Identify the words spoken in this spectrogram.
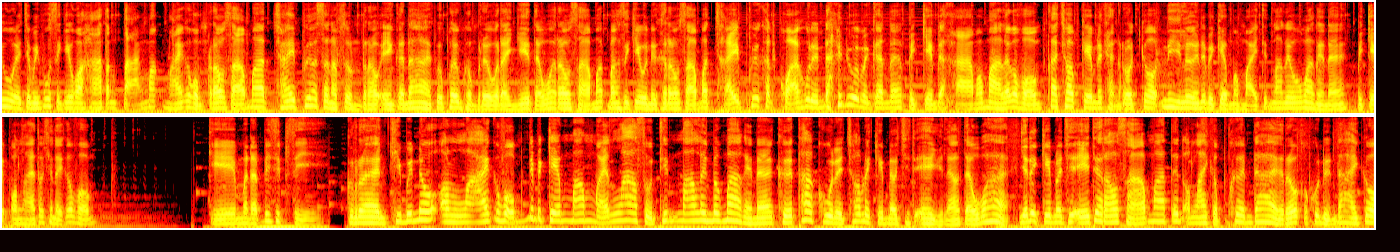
ด้วย จะมีพวกสกิลอาหาต่างๆ มากมายก็ผมเราสามารถใช้เพื่อสนับสนุนเราเองก็ได้เพื่อเพิ่มความเร็วอะไรอย่างงี้แต่ว่าเราสามารถบางสกิลเนี่ยคือเราสามารถใช้เพื่อขัดขวางคนอื่นได้ด้วยเหมือนกันนะเป็นเกมที่หามากๆแล้วก็ผมถ้าชอบเกมในแข่งรถก็นี่เลยได้ไปเกมมาใหม่ที่น่าเร็วมากเลยนะ ไปเก็บออนไลน์ต้องใช้ไหนก็ผม เกมอันดับที่14 Grand Criminal Online ครับผม นี่เป็นเกมมาใหม่ล่าสุดที่น่าเล่นมากๆเลยนะ คือถ้าคุณเนี่ยชอบเล่นเกมแนว GTA อยู่แล้ว แต่ว่าอยากได้เกมแนว GTA ที่เราสามารถเล่นออนไลน์กับเพื่อนได้หรือว่ากับคนอื่นได้ก็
